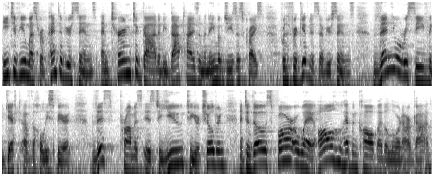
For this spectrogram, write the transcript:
Each of you must repent of your sins and turn to God and be baptized in the name of Jesus Christ for the forgiveness of your sins. Then you will receive the gift of the Holy Spirit. This promise is to you, to your children, and to those far away, all who have been called by the Lord our God.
